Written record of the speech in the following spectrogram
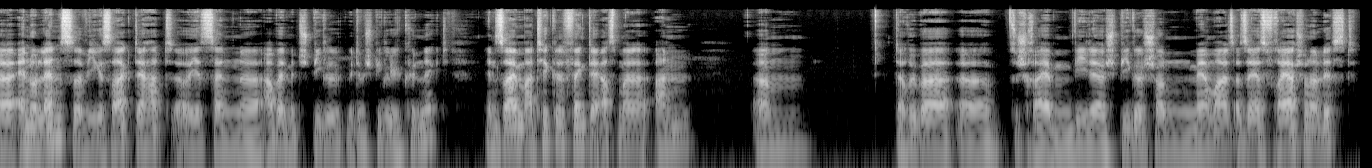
Äh, Enno Lenze, wie gesagt, der hat äh, jetzt seine Arbeit mit, Spiegel, mit dem Spiegel gekündigt. In seinem Artikel fängt er erstmal an, ähm, darüber äh, zu schreiben, wie der Spiegel schon mehrmals, also er ist freier Journalist,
